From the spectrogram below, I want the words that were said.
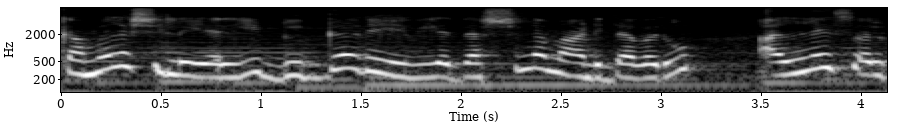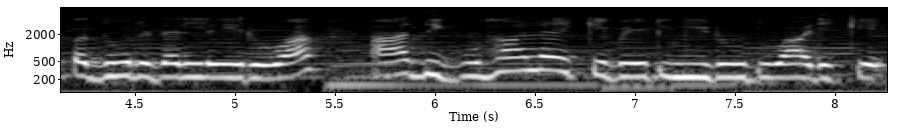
ಕಮಲಶಿಲೆಯಲ್ಲಿ ದುರ್ಗಾದೇವಿಯ ದರ್ಶನ ಮಾಡಿದವರು ಅಲ್ಲೇ ಸ್ವಲ್ಪ ದೂರದಲ್ಲೇ ಇರುವ ಆದಿ ಗುಹಾಲಯಕ್ಕೆ ಭೇಟಿ ನೀಡುವುದು ವಾಡಿಕೆ.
